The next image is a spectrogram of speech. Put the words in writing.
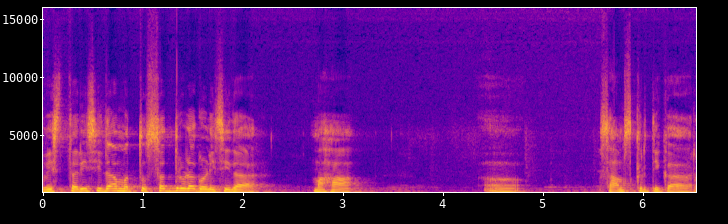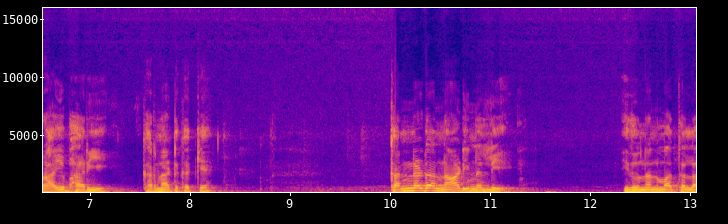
ವಿಸ್ತರಿಸಿದ ಮತ್ತು ಸದೃಢಗೊಳಿಸಿದ ಮಹಾ ಸಾಂಸ್ಕೃತಿಕ ರಾಯಭಾರಿ ಕರ್ನಾಟಕಕ್ಕೆ. ಕನ್ನಡ ನಾಡಿನಲ್ಲಿ ಇದು ನನ್ನ ಮಾತಲ್ಲ,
